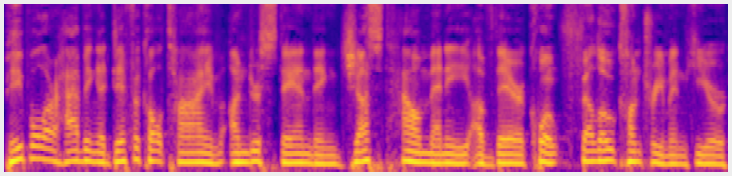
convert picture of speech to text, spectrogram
People are having a difficult time understanding just how many of their quote fellow countrymen here,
